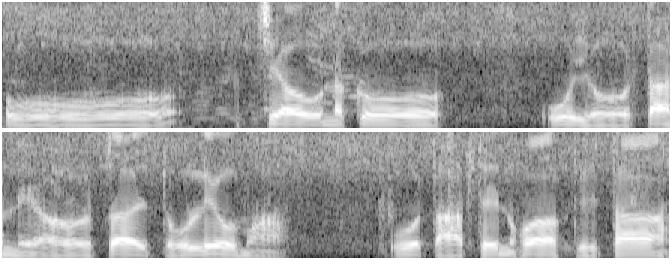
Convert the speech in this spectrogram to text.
我叫那个，我有大女儿在斗六嘛，我打电话给她，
